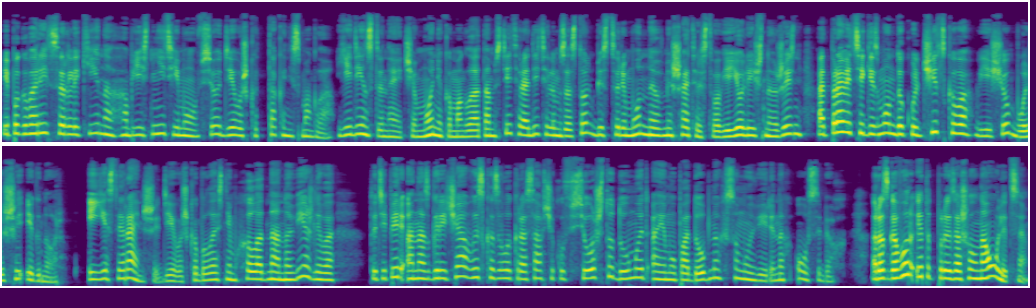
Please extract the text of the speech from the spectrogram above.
И поговорить с Орликино, объяснить ему все девушка так и не смогла. Единственное, чем Моника могла отомстить родителям за столь бесцеремонное вмешательство в ее личную жизнь, отправить Сигизмунда Кульчицкого в еще больший игнор. И если раньше девушка была с ним холодна, но вежлива, то теперь она сгоряча высказала красавчику все, что думает о ему подобных самоуверенных особях. Разговор этот произошел на улице,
